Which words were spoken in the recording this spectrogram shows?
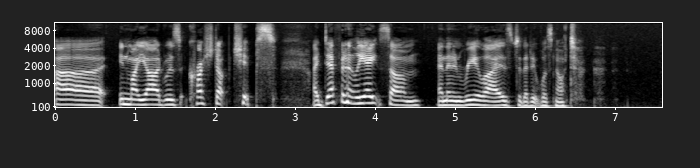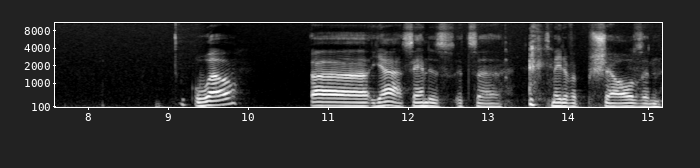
uh, in my yard was crushed up chips. I definitely ate some and then realized that it was not. Well, uh, yeah, sand is it's uh, it's made of shells and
